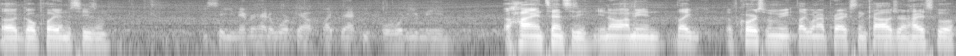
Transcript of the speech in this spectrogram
uh, go play in the season. You say you never had a workout like that before. What do you mean? A high intensity, you know. I mean, like of course when we like when I practiced in college or in high school,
